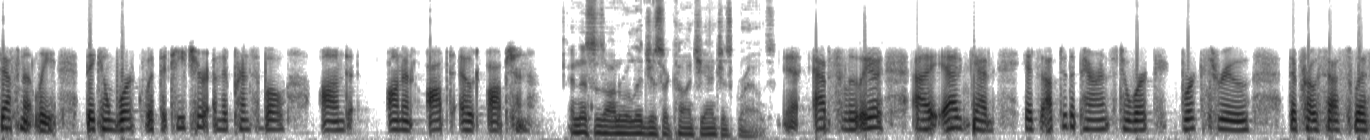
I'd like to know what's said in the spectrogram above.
definitely they can work with the teacher and the principal on on an opt out option. And this is on religious or conscientious grounds. Yeah, absolutely. Uh, again, it's up to the parents to work work through the process with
